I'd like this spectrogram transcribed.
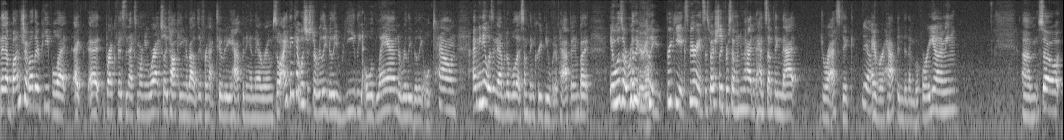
then a bunch of other people at, at, at breakfast the next morning were actually talking about different activity happening in their room. So I think it was just a really, really, really old land, a really, really old town. I mean, it was inevitable that something creepy would have happened, but it was a really, really freaky experience, especially for someone who hadn't had something that drastic Yeah. ever happened to them before. You know what I mean? Um, so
